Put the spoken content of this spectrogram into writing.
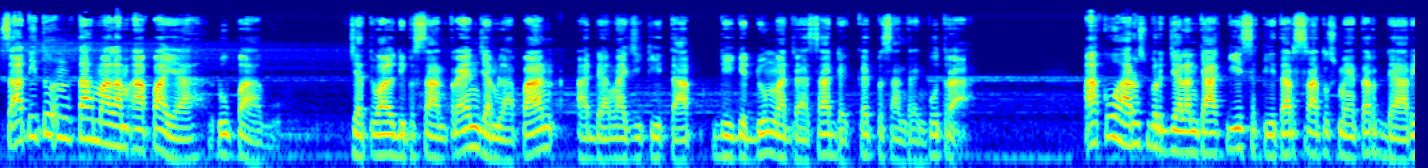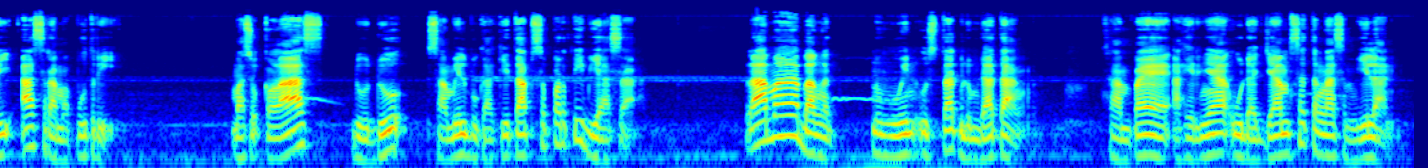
Saat itu entah malam apa ya, lupa aku. Jadwal di pesantren jam 8 ada ngaji kitab di gedung madrasah dekat pesantren putra. Aku harus berjalan kaki sekitar 100 meter dari asrama putri. Masuk kelas, duduk sambil buka kitab seperti biasa. Lama banget nungguin ustadz belum datang. Sampai akhirnya udah jam setengah sembilan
